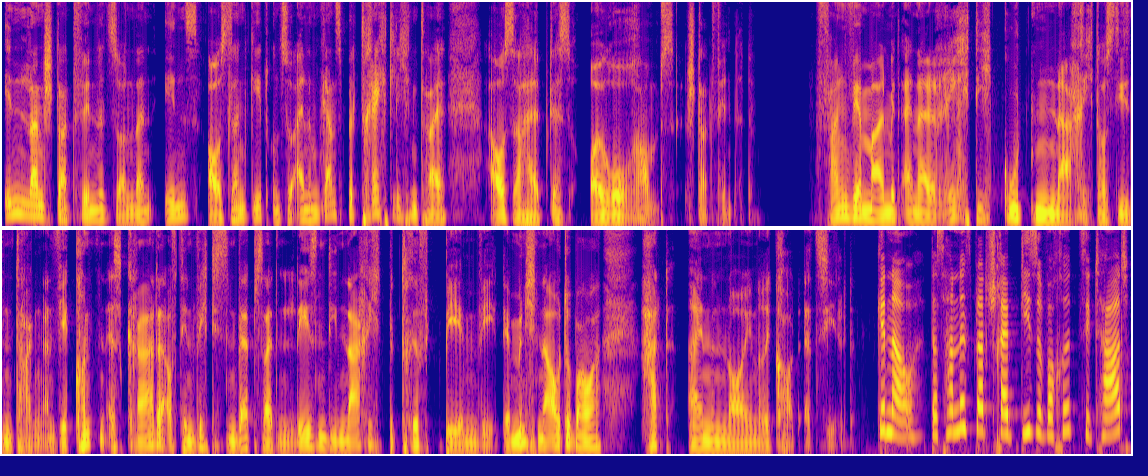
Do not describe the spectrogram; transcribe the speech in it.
Inland stattfindet, sondern ins Ausland geht und zu einem ganz beträchtlichen Teil außerhalb des Euroraums stattfindet. Fangen wir mal mit einer richtig guten Nachricht aus diesen Tagen an. Wir konnten es gerade auf den wichtigsten Webseiten lesen. Die Nachricht betrifft BMW. Der Münchner Autobauer hat einen neuen Rekord erzielt. Genau, das Handelsblatt schreibt diese Woche, Zitat,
